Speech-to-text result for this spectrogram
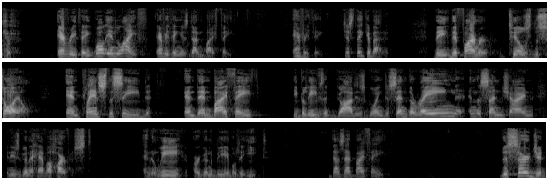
everything, well, in life, everything is done by faith. Everything. Just think about it. The, the farmer tills the soil and plants the seed, and then by faith, he believes that God is going to send the rain and the sunshine, and he's going to have a harvest. And we are going to be able to eat. Does that by faith. The surgeon,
